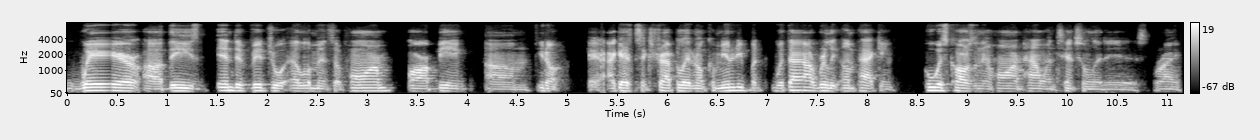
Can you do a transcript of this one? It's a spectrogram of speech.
where uh, these individual elements of harm are being, um, you know, I guess extrapolated on community, but without really unpacking who is causing the harm, how intentional it is, right?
